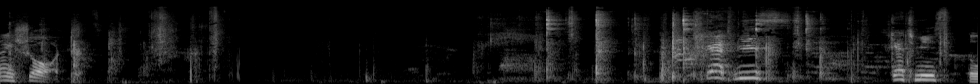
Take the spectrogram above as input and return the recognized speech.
Nice shot catch miss catch miss तो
